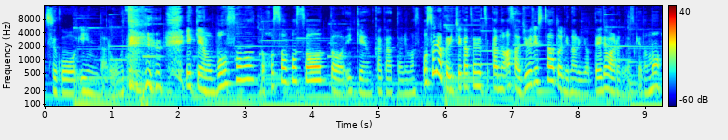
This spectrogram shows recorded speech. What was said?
都合いいんだろうっていう意見をボソッと細々と意見伺っております。おそらく1月2日の朝10時スタートになる予定ではあるんですけども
